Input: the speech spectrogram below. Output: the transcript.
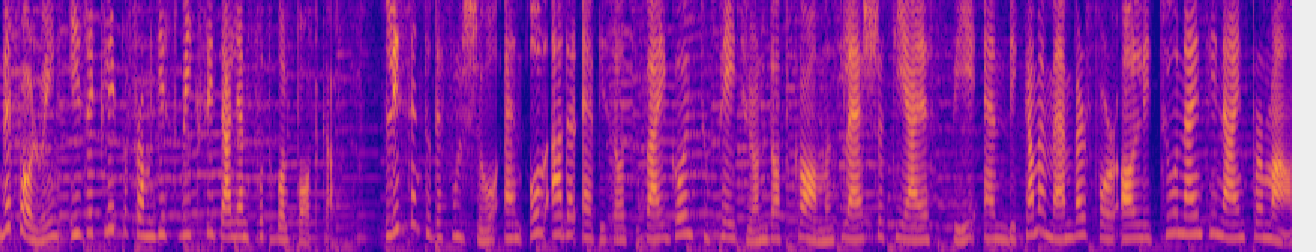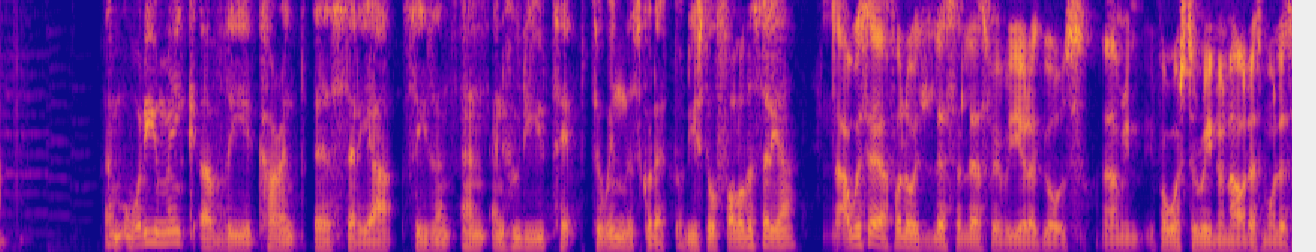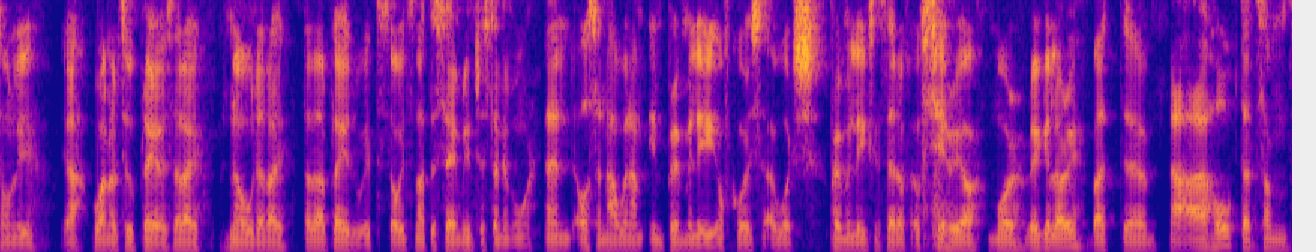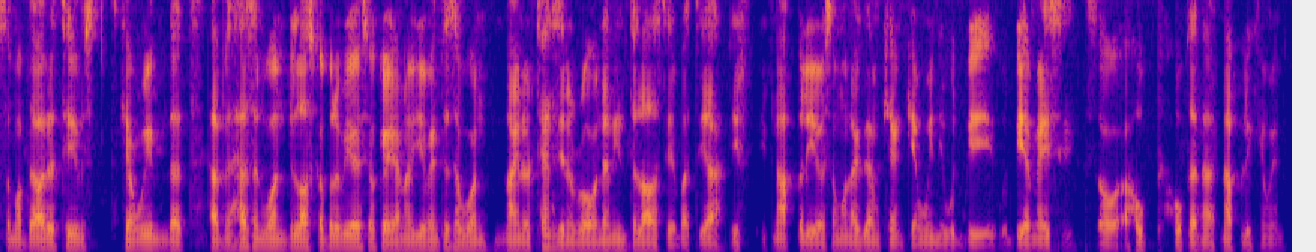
The following is a clip from this week's Italian football podcast. Listen to the full show and all other episodes by going to patreon.com slash TIFP and become a member for only $2.99 per month. Um, what do you make of the current uh, Serie A season, and, and who do you tip to win the Scudetto? Do you still follow the Serie A? I would say I follow it less and less for every year that goes. I mean, if I watch Torino now, there's more or less only yeah one or two players that I know that I that I played with, so it's not the same interest anymore. And also now when I'm in Premier League, of course, I watch Premier Leagues instead of, of Serie A more regularly. But um, I hope that some some of the other teams can win that have hasn't won the last couple of years. Okay, I know Juventus have won nine or ten in a row, and then Inter last year. But yeah, if, if Napoli or someone like them can can win, it would be would be amazing. So I hope hope that Napoli can win.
